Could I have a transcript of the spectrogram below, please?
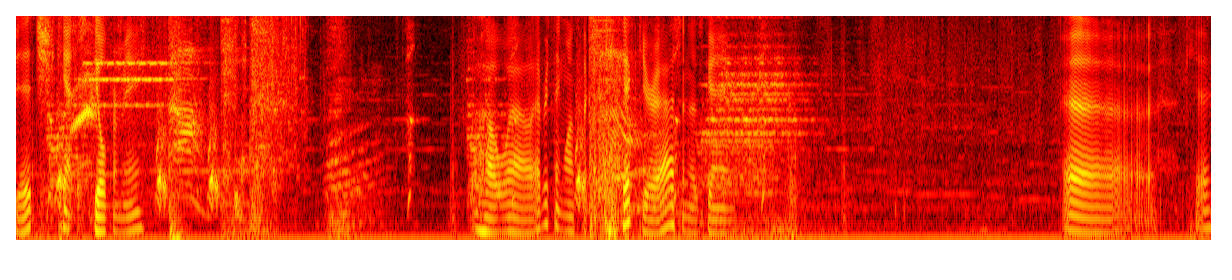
Bitch, you can't steal from me. Oh, wow. Everything wants to kick your ass in this game. Uh, okay.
